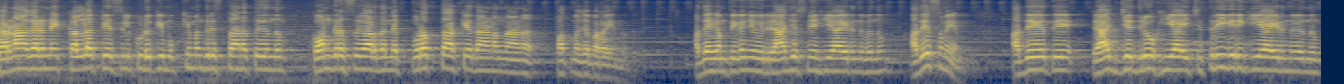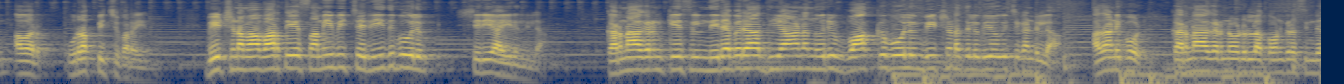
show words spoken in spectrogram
കരുണാകരനെ കള്ളക്കേസിൽ കുടുക്കി മുഖ്യമന്ത്രി സ്ഥാനത്ത് നിന്നും കോൺഗ്രസുകാർ തന്നെ പുറത്താക്കിയതാണെന്നാണ് പത്മജ പറയുന്നത്. അദ്ദേഹം തികഞ്ഞ ഒരു രാജ്യസ്നേഹിയായിരുന്നുവെന്നും അതേസമയം അദ്ദേഹത്തെ രാജ്യദ്രോഹിയായി ചിത്രീകരിക്കുകയായിരുന്നുവെന്നും അവർ ഉറപ്പിച്ചു പറയുന്നു. വീക്ഷണം ആ വാർത്തയെ സമീപിച്ച രീതി പോലും ശരിയായിരുന്നില്ല. കരുണാകരൻ കേസിൽ നിരപരാധിയാണെന്നൊരു വാക്ക് പോലും വീക്ഷണത്തിൽ ഉപയോഗിച്ച് കണ്ടില്ല. അതാണിപ്പോൾ കരുണാകരനോടുള്ള കോൺഗ്രസിന്റെ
